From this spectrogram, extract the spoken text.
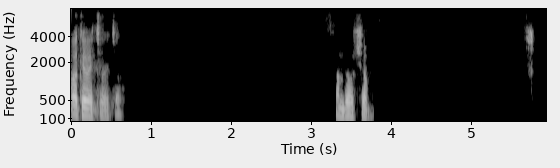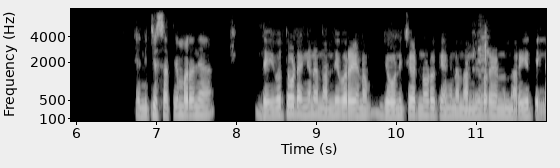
ഓക്കെ വെച്ചോ വെച്ചോ. സന്തോഷം. എനിക്ക് സത്യം പറഞ്ഞ ദൈവത്തോട് എങ്ങനെ നന്ദി പറയണം ജോണി ചേട്ടനോടൊക്കെ എങ്ങനെ നന്ദി പറയണം എന്ന് അറിയത്തില്ല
